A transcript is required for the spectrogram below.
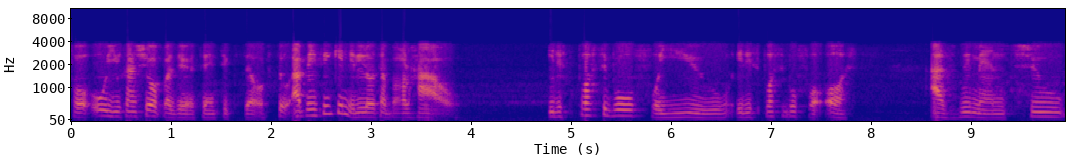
for, oh, you can show up as your authentic self. So, I've been thinking a lot about how it is possible for you, it is possible for us as women to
